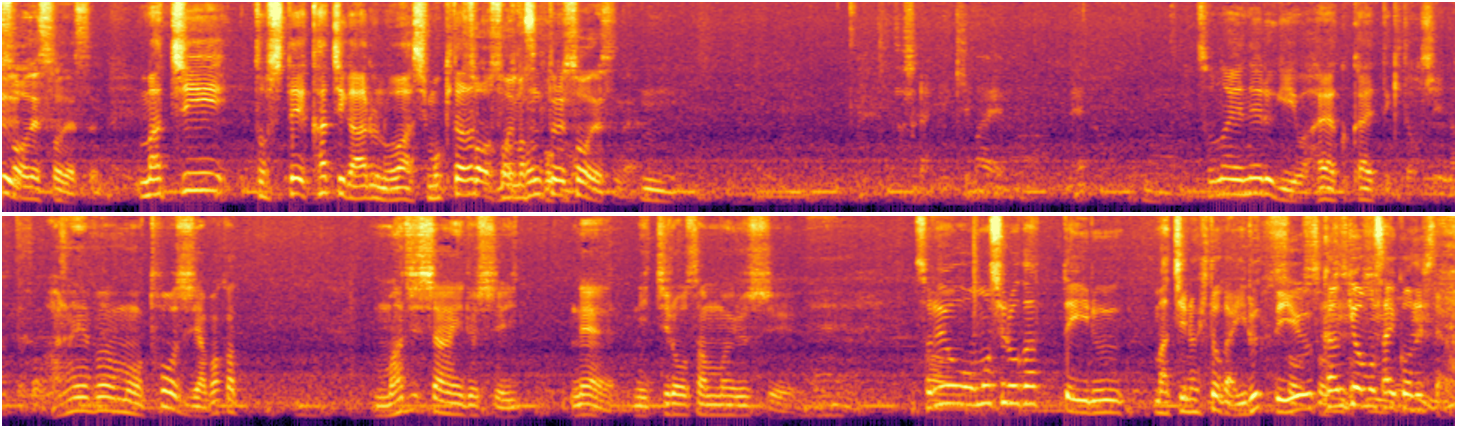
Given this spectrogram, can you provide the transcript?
そういうですそうです。街として価値があるのは下北だとそうそう思います本当にそうう、ですね、うん。確かに駅前。はねうん。そのエネルギーは早く帰ってきてほしいなって思います。あれはもう当時やばかった。マジシャンいるしね日郎さんもいるしそれを面白がっている街の人がいるっていそう環境も最高でしたよ。そ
